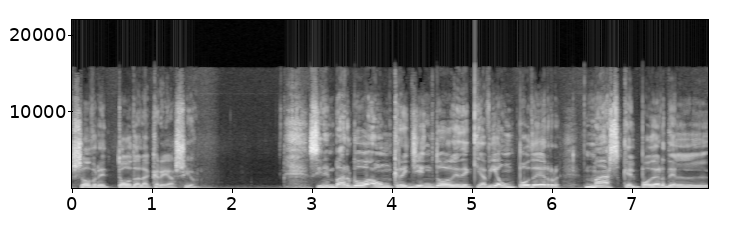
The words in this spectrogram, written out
sobre toda la creación. Sin embargo, aún creyendo de que había un poder más que el poder del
